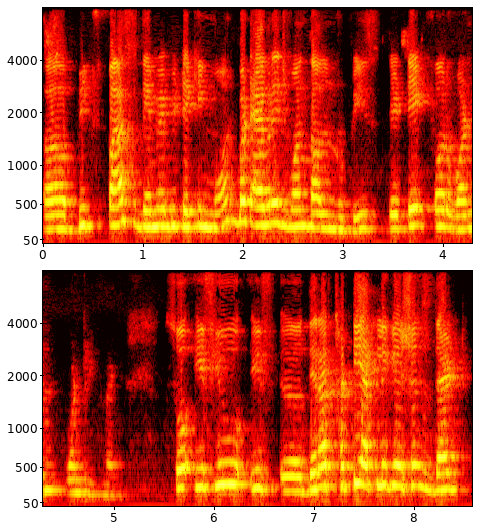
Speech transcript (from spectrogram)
uh, big spas. They may be taking more but average 1000 rupees they take for one one treatment. So if you if uh, there are 30 applications that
